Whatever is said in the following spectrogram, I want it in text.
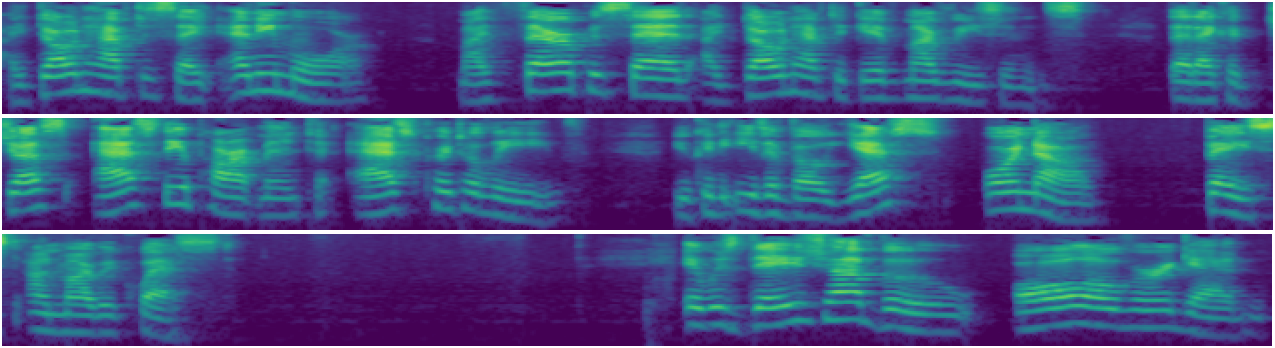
I don't have to say any more. My therapist said I don't have to give my reasons, that I could just ask the apartment to ask her to leave. You could either vote yes or no, based on my request. It was deja vu all over again.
